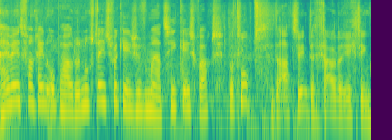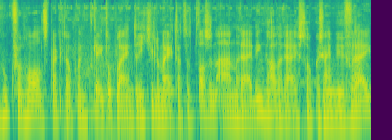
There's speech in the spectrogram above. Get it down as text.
Hij weet van geen ophouden. Nog steeds verkeersinformatie. Kees Kwaks. Dat klopt. De A20 Gouden richting Hoek van Holland... smaakt op een ketelplein 3 kilometer. Dat was een aanrijding. Alle rijstroken zijn weer vrij.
